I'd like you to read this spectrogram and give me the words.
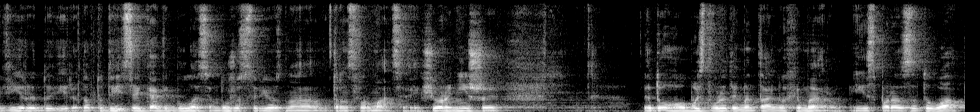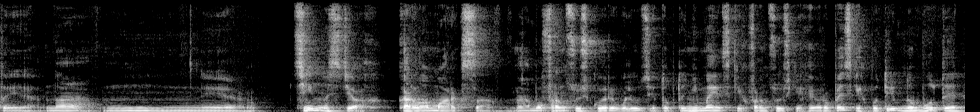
віри, довіри. Тобто, дивіться, яка відбулася дуже серйозна трансформація. Якщо раніше для того, аби створити ментальну химеру і спаразитувати на е, цінностях Карла Маркса або французької революції, тобто німецьких, французьких, європейських, потрібно бути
